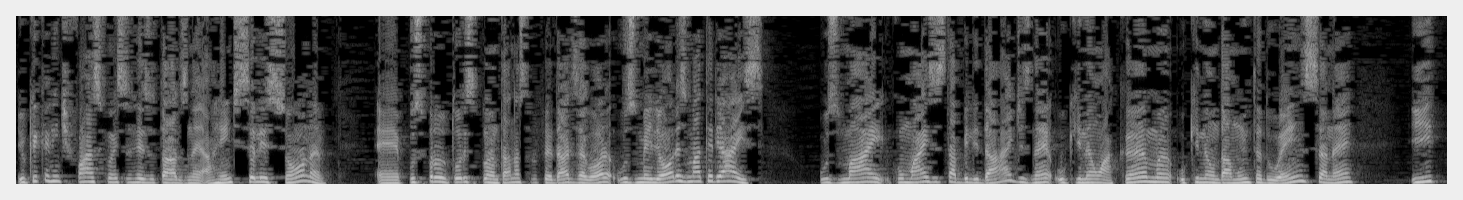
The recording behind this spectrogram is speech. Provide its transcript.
e o que, que a gente faz com esses resultados, né? A gente seleciona é, para os produtores plantar nas propriedades agora os melhores materiais, os mais com mais estabilidades, né? O que não acama, o que não dá muita doença, né? E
